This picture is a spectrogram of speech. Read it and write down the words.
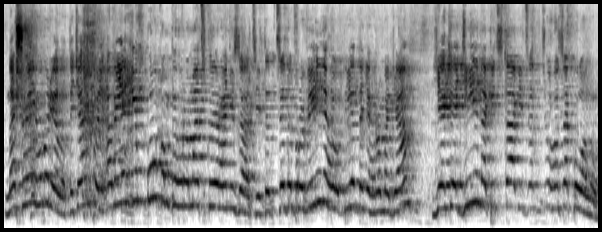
На що я говорила? Тетяна Анатоліївна, а ви яким боком до громадської організації? Це- добровільне об'єднання громадян, яке діє на підставі цього закону.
